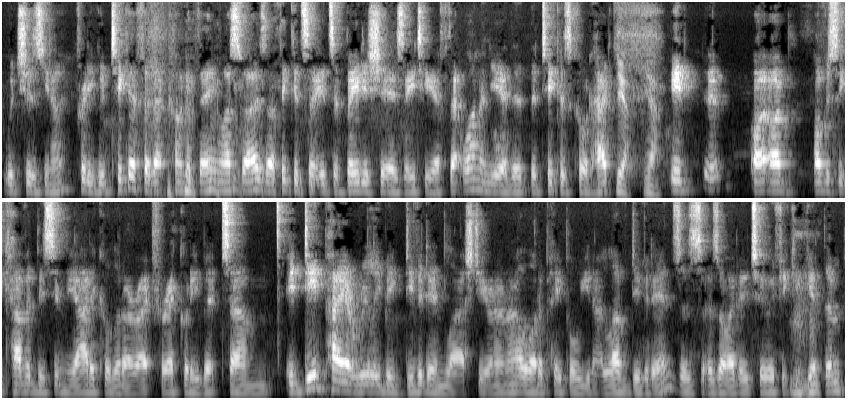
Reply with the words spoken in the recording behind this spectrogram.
which is you know pretty good ticker for that kind of thing. I suppose I think it's a it's a BetaShares ETF that one, and yeah, the, the ticker's called Hack. Yeah, yeah. It, it I, I, obviously covered this in the article that I wrote for Equity, but um, it did pay a really big dividend last year, and I know a lot of people, you know, love dividends as, as I do too, if you can mm-hmm. get them.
